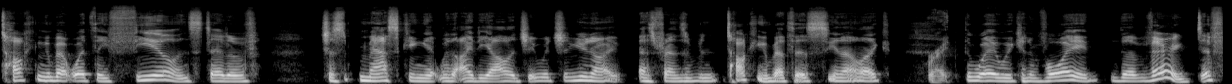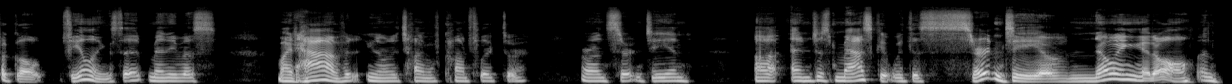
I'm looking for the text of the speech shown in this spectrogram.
talking about what they feel instead of just masking it with ideology, which, you know, I, as friends have been talking about this, you know, like Right. the way we can avoid the very difficult feelings that many of us might have, you know, in a time of conflict or, or uncertainty and, uh, and just mask it with this certainty of knowing it all. And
